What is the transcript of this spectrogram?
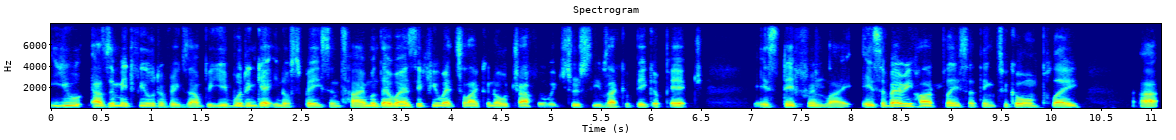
you as a midfielder for example you wouldn't get enough space and time on there whereas if you went to like an old trafford which just seems like a bigger pitch it's different like it's a very hard place i think to go and play at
